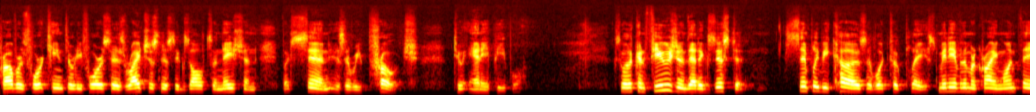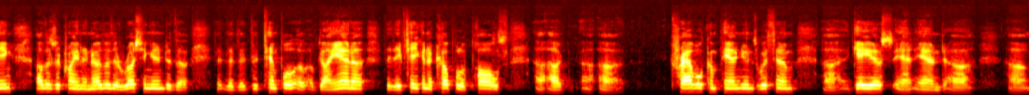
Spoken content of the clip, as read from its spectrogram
Proverbs 14:34 says, "Righteousness exalts a nation, but sin is a reproach to any people." So the confusion that existed simply because of what took place. Many of them are crying one thing, others are crying another. They're rushing into the, the, the, the temple of, of, Diana. They've taken a couple of Paul's uh, uh, uh, uh travel companions with him, uh, Gaius and, and uh, um,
